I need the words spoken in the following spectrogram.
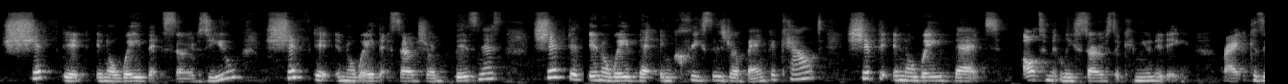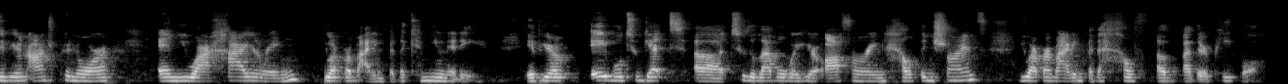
shift it in a way that serves you, shift it in a way that serves your business, shift it in a way that increases your bank account, shift it in a way that ultimately serves the community, right? Because if you're an entrepreneur and you are hiring, you are providing for the community. If you're able to get uh, to the level where you're offering health insurance, you are providing for the health of other people.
